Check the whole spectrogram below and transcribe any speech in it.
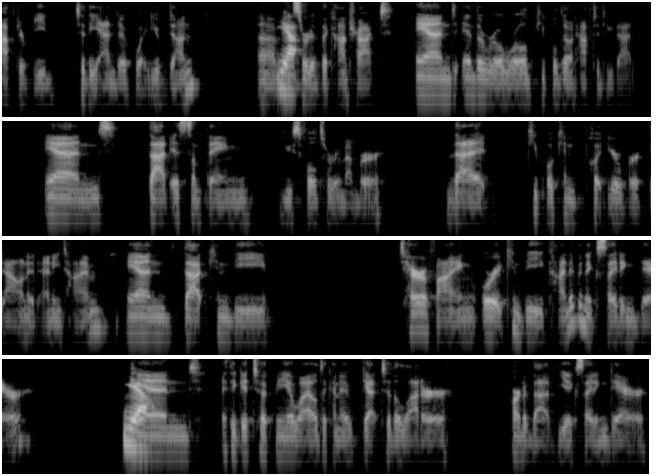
have to read to the end of what you've done. Um, yeah. It's sort of the contract. And in the real world, people don't have to do that. And that is something useful to remember. that people can put your work down at any time. And that can be terrifying or it can be kind of an exciting dare. Yeah. And I think it took me a while to kind of get to the latter part of that, the exciting dare.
